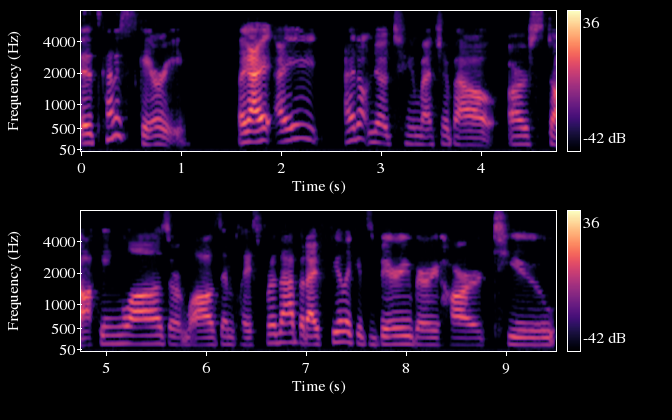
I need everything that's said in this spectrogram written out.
it's kind of scary. Like I I I don't know too much about our stalking laws or laws in place for that, but I feel like it's very, very hard to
